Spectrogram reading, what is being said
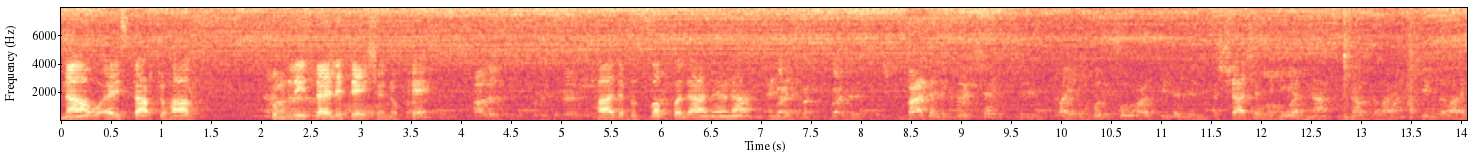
Now I start to have complete dilatation, okay? هذا بالضبط الآن هنا عند بعد الاستركشر طيب خذ صورة كذا للشاشة اللي هي هناك وجاب لايف كيف لايف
